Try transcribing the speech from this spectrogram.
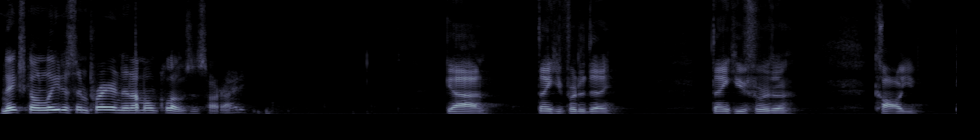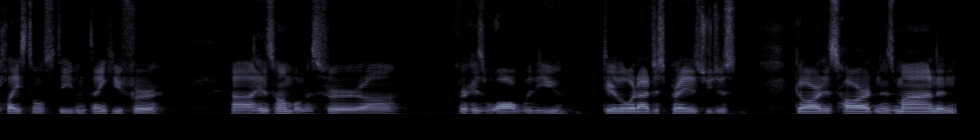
Nick's going to lead us in prayer and then I'm going to close us, all righty? God, thank you for today. Thank you for the call you placed on Stephen. Thank you for uh, his humbleness, for uh, for his walk with you, dear Lord. I just pray that you just guard his heart and his mind, and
